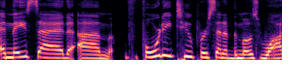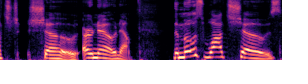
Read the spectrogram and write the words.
And they said um, 42% of the most watched shows, or no, no, the most watched shows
